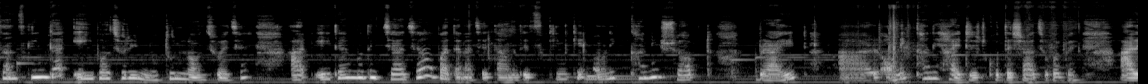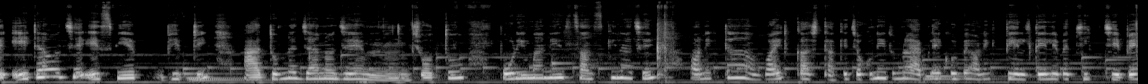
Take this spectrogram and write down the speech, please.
সানস্ক্রিনটা এই বছরের নতুন লঞ্চ হয়েছে। আর এইটার মধ্যে যা যা উপাদান আছে, তা আমাদের স্কিনকে অনেকখানি সফট ব্রাইট আর অনেকখানি হাইড্রেট করতে সাহায্য করবে। আর এটা হচ্ছে এসপিএফ ফিফটি আর তোমরা জানো যে যত পরিমাণে সানস্ক্রিন আছে, অনেকটা হোয়াইট কাস্ট থাকে। যখনই তোমরা অ্যাপ্লাই করবে, অনেক তেল তেল এবার চিপচেপে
